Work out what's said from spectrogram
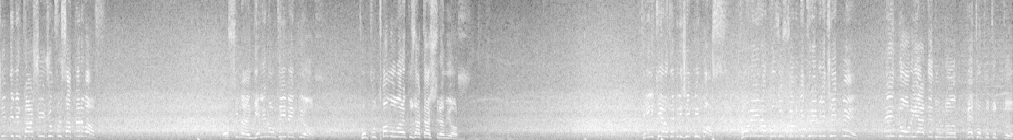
Şimdi bir karşı hücum fırsatları var. Osimhen gelen ortayı bekliyor. Topu tam olarak uzaklaştıramıyor. Tehlike yaratabilecek bir pas. Torreira pozisyonu bitirebilecek mi? En doğru yerde durdu ve topu tuttu.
